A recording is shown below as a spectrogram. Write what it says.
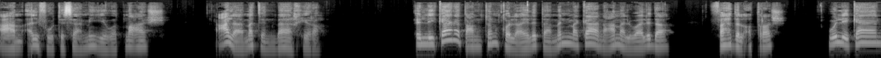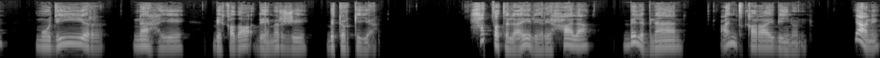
عام 1912 على متن باخرة. اللي كانت عم تنقل عيلتها من مكان عمل والدها فهد الأطرش واللي كان مدير ناحية بقضاء ديمرجي بتركيا. حطت العيلة رحالة بلبنان عند قرايبينن يعني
